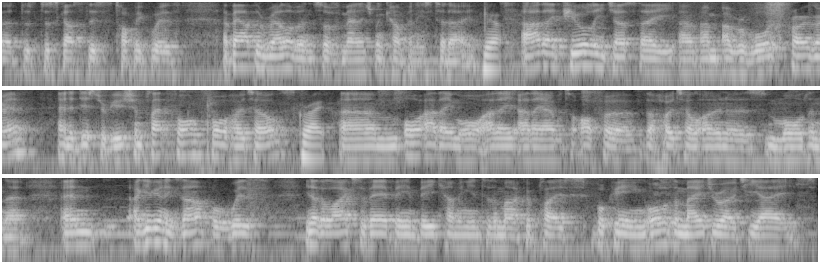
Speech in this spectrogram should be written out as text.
uh, dis- discussed this topic with, about the relevance of management companies today. Yeah. Are they purely just a, um, a rewards program and a distribution platform for hotels? Right. Um, or are they more? Are they are they able to offer the hotel owners more than that? And I'll give you an example with you know the likes of Airbnb coming into the marketplace, booking all of the major OTAs.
